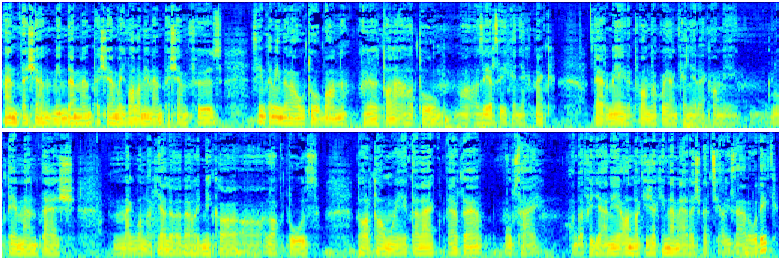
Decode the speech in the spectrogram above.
mentesen, mindenmentesen, vagy valami mentesen főz. Szinte minden autóban található az érzékenyeknek termék, tehát vannak olyan kenyerek, ami gluténmentes, meg vannak jelölve, hogy mik a, a laktóz tartalmú ételek, erre muszáj odafigyelni, annak is, aki nem erre specializálódik.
